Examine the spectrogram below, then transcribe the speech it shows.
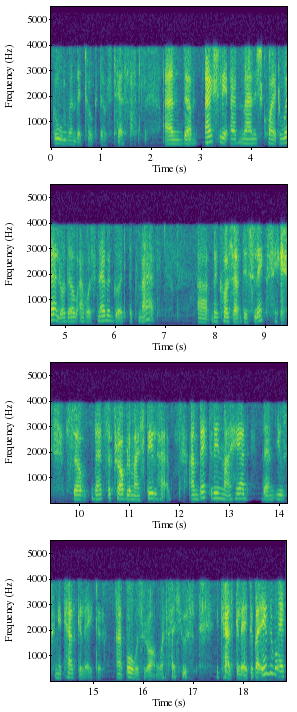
school when they took those tests. And um, actually, I managed quite well, although I was never good at math uh, because I'm dyslexic. So that's a problem I still have. I'm better in my head than using a calculator. I'm always wrong when I use a calculator. But anyway,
